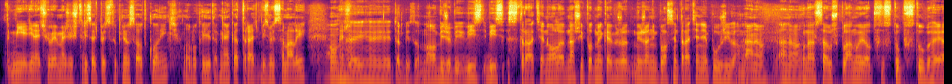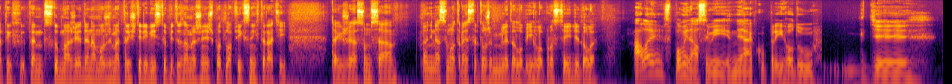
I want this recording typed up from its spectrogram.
my jediné, čo vieme, že 45 stupňov sa odkloniť, lebo keď je tam nejaká trať, by sme sa mali. No, hej, hej, hej, to by to malo byť, že vy, vy, vy stráte, no ale v našich podmienkach už, my už ani vlastne trate nepoužívame. Áno, áno. U nás sa už plánuje od vstup vstup, hej, a tých, ten vstup máš jeden a môžeš mať 3-4 výstupy, to znamená, že než podľa fixných tratí. Takže ja som sa ani na simulátore nestretol, že by mi lietadlo vyhlo, proste ide dole. Ale spomínal si mi nejakú príhodu, kde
